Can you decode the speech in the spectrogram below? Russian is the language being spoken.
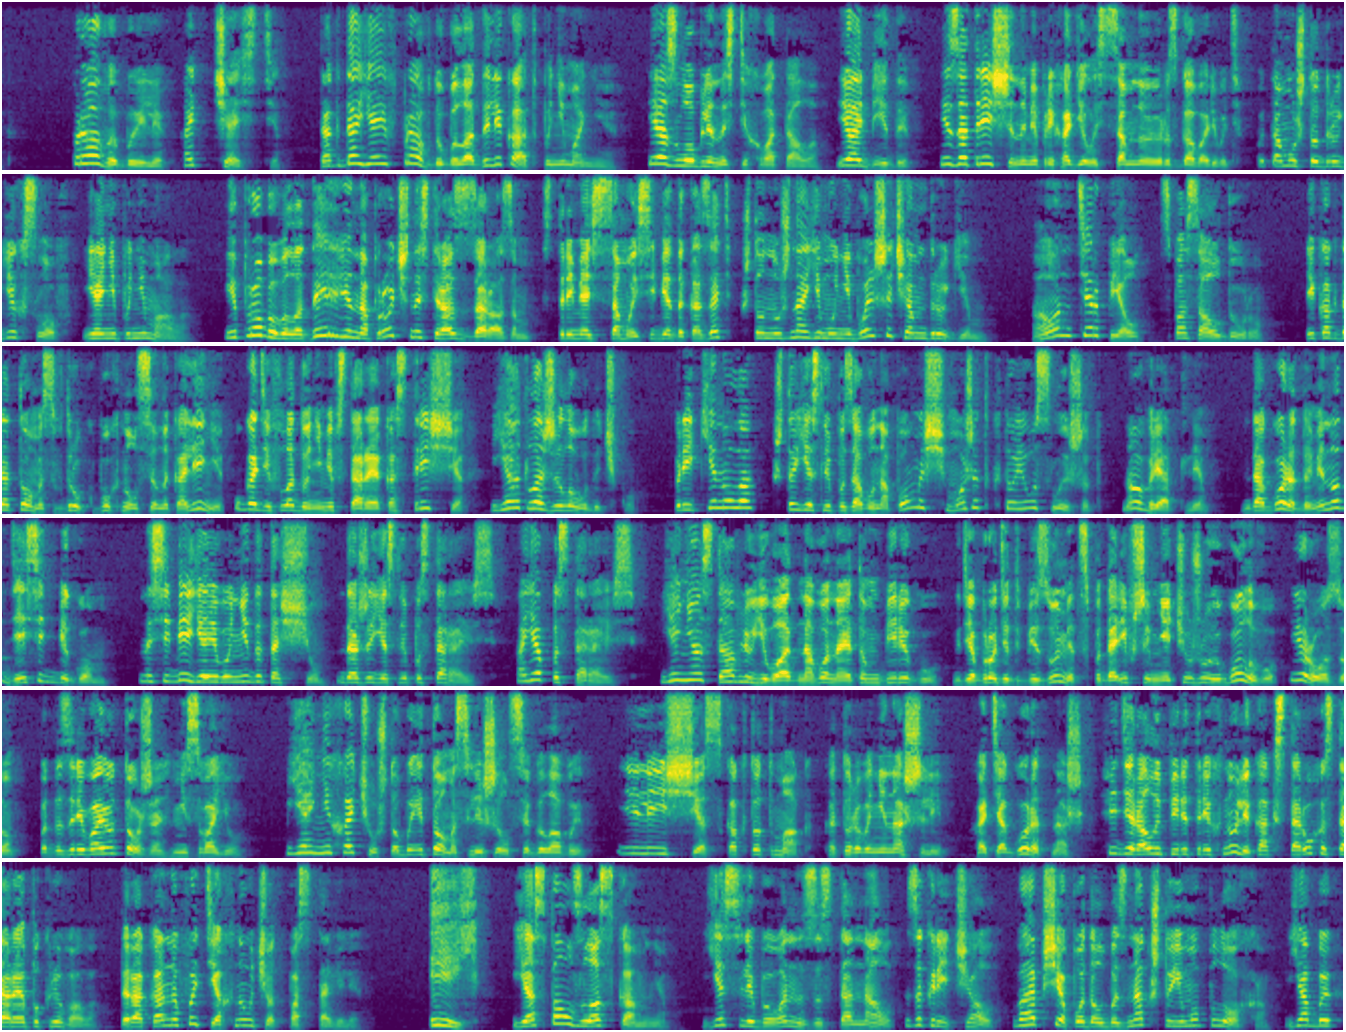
Правы были, отчасти. Тогда я и вправду была далека от понимания. И озлобленности хватало, и обиды, и за трещинами приходилось со мною разговаривать, потому что других слов я не понимала. И пробовала Дерри на прочность раз за разом, стремясь самой себе доказать, что нужна ему не больше, чем другим. А он терпел, спасал дуру. И когда Томас вдруг бухнулся на колени, угодив ладонями в старое кострище, я отложила удочку. Прикинула, что если позову на помощь, может, кто и услышит, но вряд ли. До города минут десять бегом. На себе я его не дотащу, даже если постараюсь. А я постараюсь. Я не оставлю его одного на этом берегу, где бродит безумец, подаривший мне чужую голову и розу. Подозреваю тоже не свою. Я не хочу, чтобы и Томас лишился головы. Или исчез, как тот маг, которого не нашли. Хотя город наш федералы перетряхнули, как старуха старая покрывала. Тараканов и тех на учет поставили. «Эй!» Я сползла с камня. Если бы он застонал, закричал, вообще подал бы знак, что ему плохо, я бы...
